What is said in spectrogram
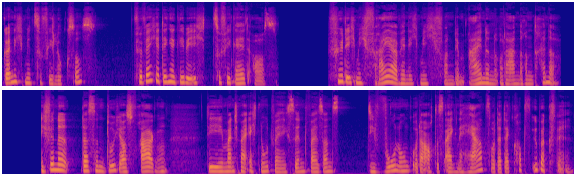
Gönne ich mir zu viel Luxus? Für welche Dinge gebe ich zu viel Geld aus? Fühle ich mich freier, wenn ich mich von dem einen oder anderen trenne? Ich finde, das sind durchaus Fragen, die manchmal echt notwendig sind, weil sonst die Wohnung oder auch das eigene Herz oder der Kopf überquillen.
